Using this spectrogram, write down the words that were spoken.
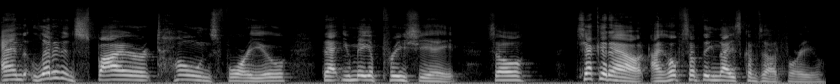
and let it inspire tones for you that you may appreciate. So check it out. I hope something nice comes out for you.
